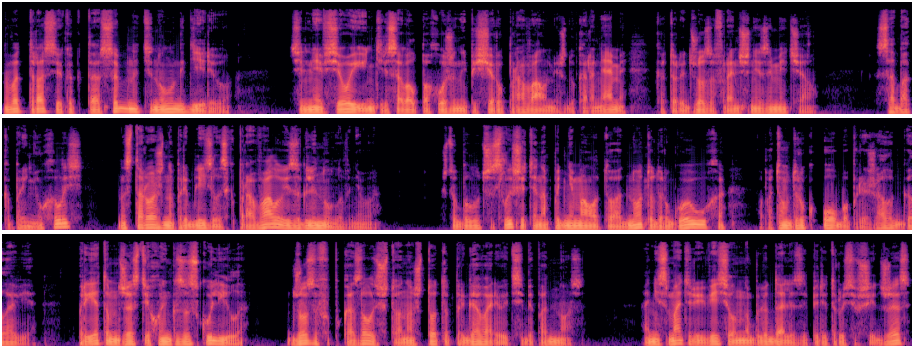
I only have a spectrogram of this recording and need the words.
Но в этот раз ее как-то особенно тянуло к дереву. Сильнее всего ее интересовал похожий на пещеру провал между корнями, который Джозеф раньше не замечал. Собака принюхалась, настороженно приблизилась к провалу и заглянула в него. Чтобы лучше слышать, она поднимала то одно, то другое ухо, а потом вдруг оба прижала к голове. При этом Джесс тихонько заскулила. Джозефу показалось, что она что-то приговаривает себе под нос. Они с матерью весело наблюдали за перетрусившей Джесс,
